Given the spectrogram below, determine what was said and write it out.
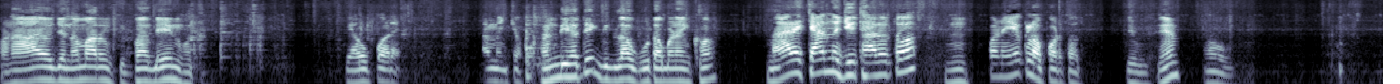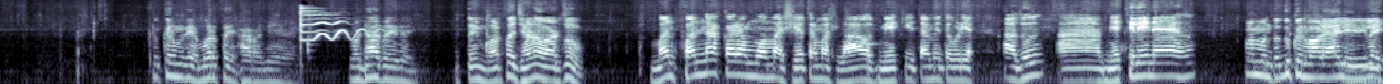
પણ આ આયોજન અમારું સિદ્ધા બેનનું હતું. કેવું પડે. અમે ચો ઠંડી હતી લાવ ગોટા બનાવી ખ મારે ચાંદ નો જીવ થતો તો હમ. પણ એકલો પડતો. એવું એમ? હોવ. શુકર મધે મરતા હારા ને વઢાતા નહીં. તમે મરતા જણા વાળજો મન ફોન ના કરો હું અમારા ક્ષેત્રમાં લાવ મેથી તમે તો વળી આ જો આ મેથી લઈને આયા છો તો દુકાન વાળે આલી લઈ.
